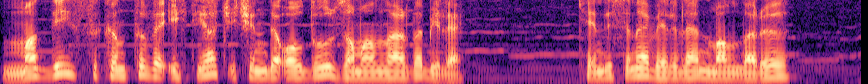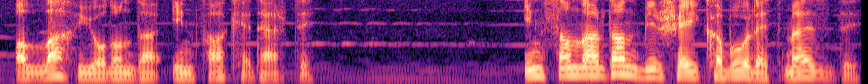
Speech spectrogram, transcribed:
Maddi sıkıntı ve ihtiyaç içinde olduğu zamanlarda bile kendisine verilen malları Allah yolunda infak ederdi. İnsanlardan bir şey kabul etmezdi.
